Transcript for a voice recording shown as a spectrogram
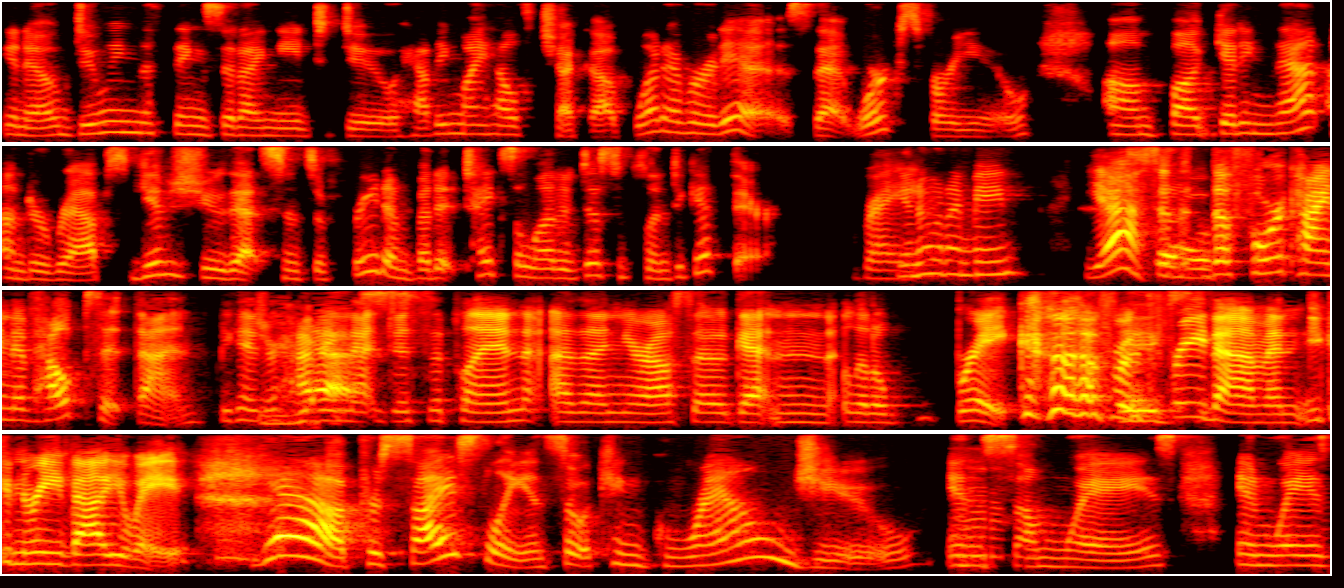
you know doing the things that i need to do having my health checkup whatever it is that works for you um, but getting that under wraps gives you that sense of freedom but it takes a lot of discipline to get there. Right. you know what i mean Yeah, so, So- the four kind of helps it then because you're having that discipline and then you're also getting a little break for the Ex- freedom and you can reevaluate. yeah precisely and so it can ground you in Mm. some ways in ways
